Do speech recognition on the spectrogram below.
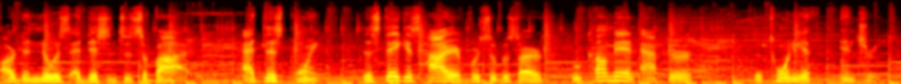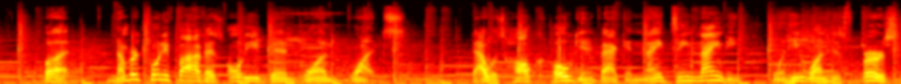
are the newest addition to survive. At this point, the stake is higher for superstars who come in after the 20th entry. But number 25 has only been won once. That was Hulk Hogan back in 1990 when he won his first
